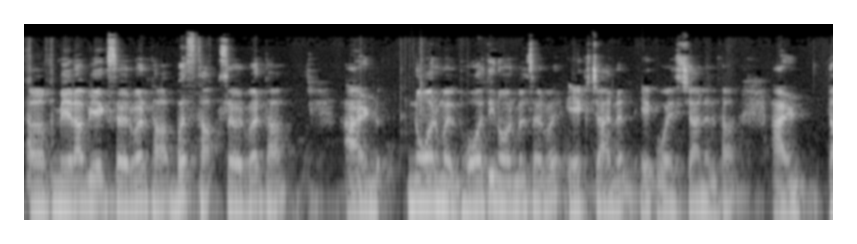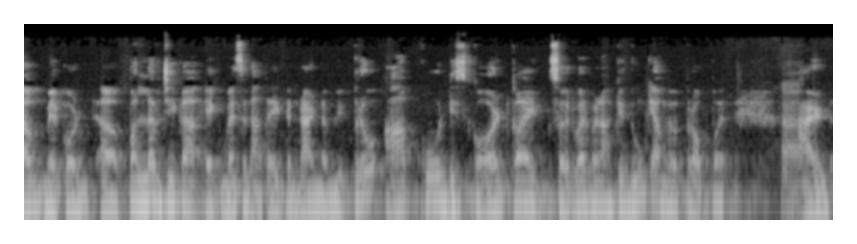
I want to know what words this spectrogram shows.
Uh, मेरा भी एक सर्वर था बस था सर्वर था। एंड नॉर्मल बहुत ही नॉर्मल सर्वर एक चैनल एक वॉइस चैनल था। एंड तब मेरे को पल्लव जी का एक मैसेज आता है एक दिन रैंडमली प्रो आपको डिस्कॉर्ड का एक सर्वर बना के दूँ क्या मैं प्रॉपर हाँ। एंड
